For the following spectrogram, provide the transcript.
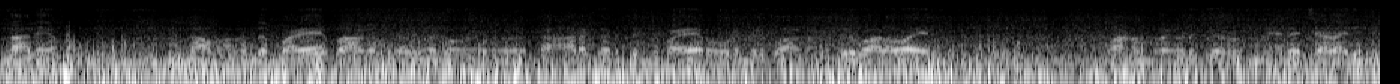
സംസ്ഥാനയം ആ ഭാഗത്ത് പഴയ ഭാഗത്ത് താറൊക്കെ എടുത്തിട്ടുണ്ട്. പഴയ റോഡിന്റെ ഒരു ഭാഗമാണ്. അതൊരു വളവായിരുന്നു. പാണമ്പ്രങ്ങൾ കയറുന്നത് മേലെ ചേളാരി ഇനി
